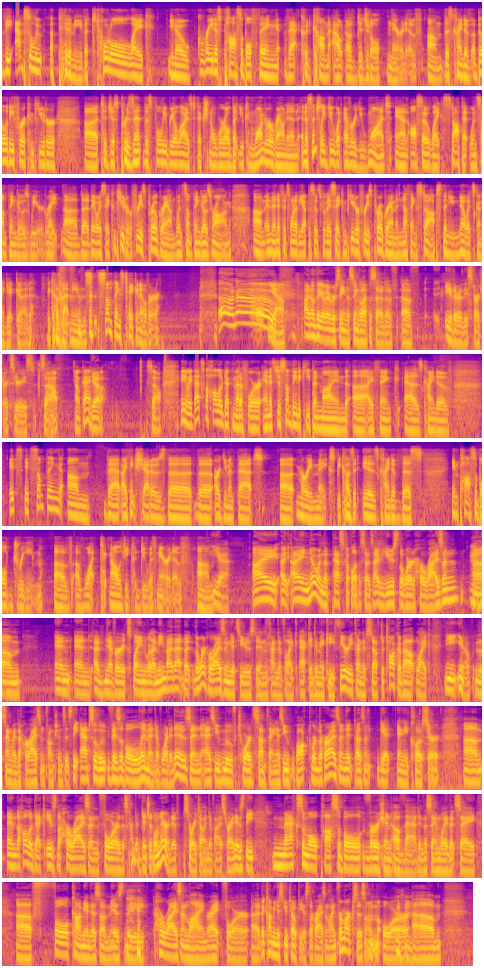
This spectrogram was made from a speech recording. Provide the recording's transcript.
the absolute epitome, the total like you know greatest possible thing that could come out of digital narrative. Um, this kind of ability for a computer uh, to just present this fully realized fictional world that you can wander around in and essentially do whatever you want, and also like stop it when something goes weird, right? Uh, the, they always say computer freeze program when something goes wrong, um, and then if it's one of the episodes where they say computer freeze program and nothing stops, then you know it's going to get good because that means something's taken over. oh no, Yeah. I don't think I've ever seen a single episode of of either of these Star Trek series. So. Wow. Okay. Yeah. Well, So, anyway, that's the holodeck metaphor, and it's just something to keep in mind. Uh, I think as kind of it's it's something um, that I think shadows the the argument that uh, Murray makes because it is kind of this impossible dream of of what technology could do with narrative. Um, Yeah. I, I I know in the past couple episodes I've used the word horizon. Um and and I've never explained what I mean by that, but the word horizon gets used in kind of like academic theory kind of stuff to talk about like the you know the same way the horizon functions. It's the absolute visible limit of what it is, and as you move towards something, as you walk toward the horizon, it doesn't get any closer. Um, and the holodeck is the horizon for this kind of digital narrative storytelling device, right? It is the maximal possible version of that in the same way that say uh, full communism is the horizon line, right? For uh, the communist utopia is the horizon line for Marxism, or um,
